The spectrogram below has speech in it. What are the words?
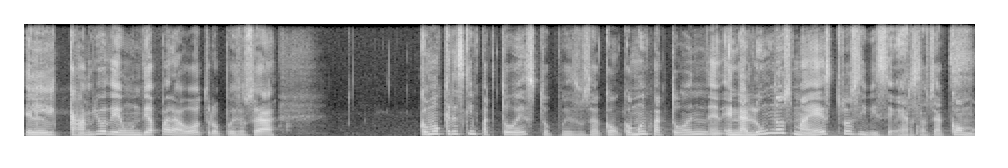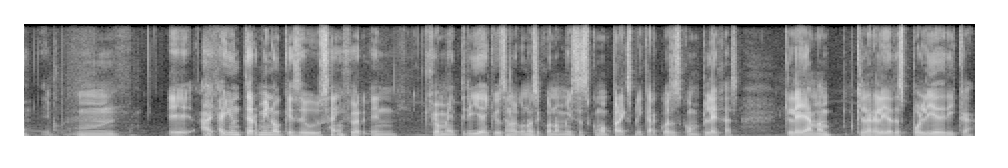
el cambio de un día para otro, pues, o sea, ¿cómo crees que impactó esto? Pues, o sea, ¿cómo, cómo impactó en, en, en, alumnos, maestros y viceversa? O sea, ¿cómo? Mm, eh, hay, hay, un término que se usa en, en, geometría y que usan algunos economistas como para explicar cosas complejas, que le llaman que la realidad es poliédrica.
